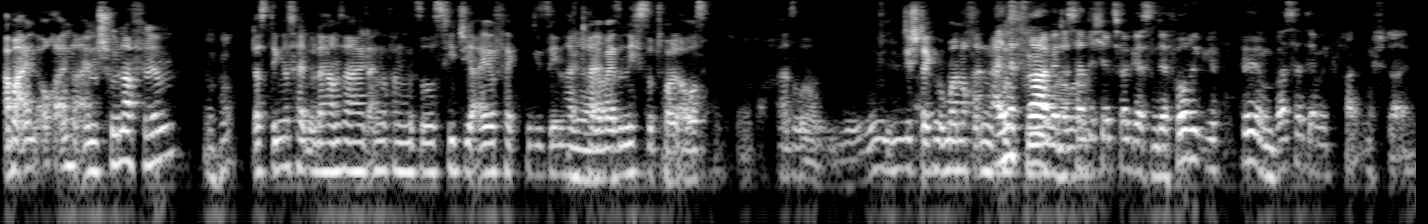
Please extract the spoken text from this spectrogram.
Aber ein, auch ein, ein schöner Film. Mhm. Das Ding ist halt, nur da haben sie halt angefangen mit so CGI-Effekten, die sehen halt Ja. teilweise nicht so toll aus. Also, die stecken immer noch in Eine Kostümen, Frage, das hatte ich jetzt vergessen. Der vorige Film, was hat der mit Frankenstein?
